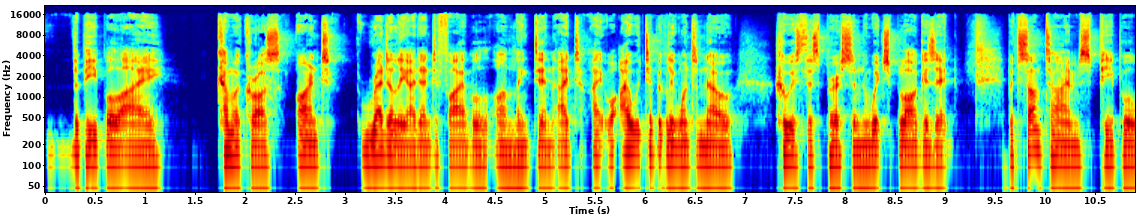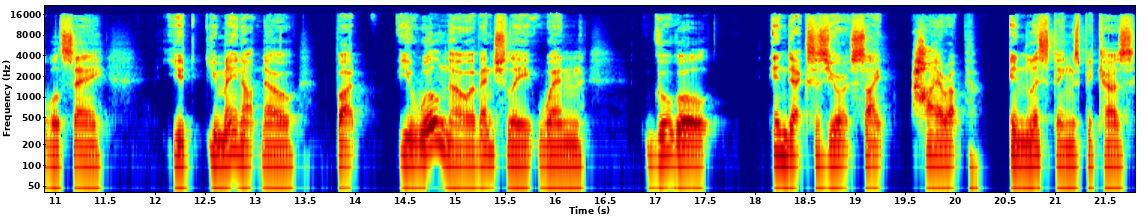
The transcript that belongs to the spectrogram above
the people I come across aren't readily identifiable on LinkedIn. I, t- I, well, I would typically want to know who is this person, which blog is it. But sometimes people will say, you, you may not know, but you will know eventually when Google indexes your site higher up in listings because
